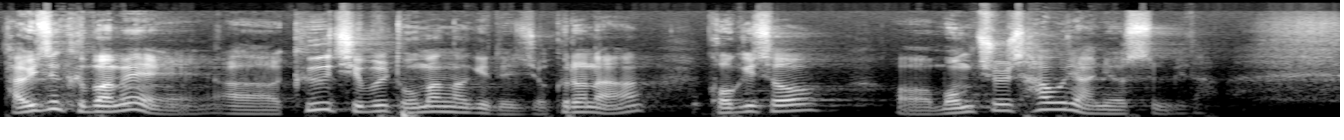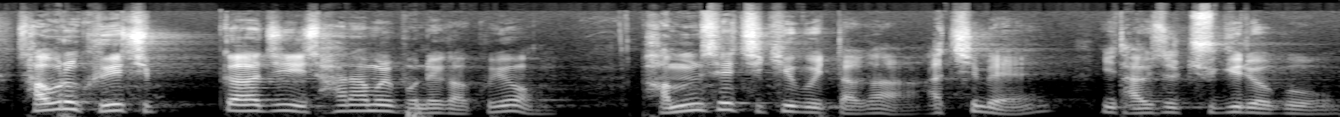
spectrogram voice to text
다윗은 그 밤에 아, 그 집을 도망하게 되죠. 그러나 거기서 어, 멈출 사울이 아니었습니다. 사울은 그의 집까지 사람을 보내갔고요. 밤새 지키고 있다가 아침에 이 다윗을 죽이려고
